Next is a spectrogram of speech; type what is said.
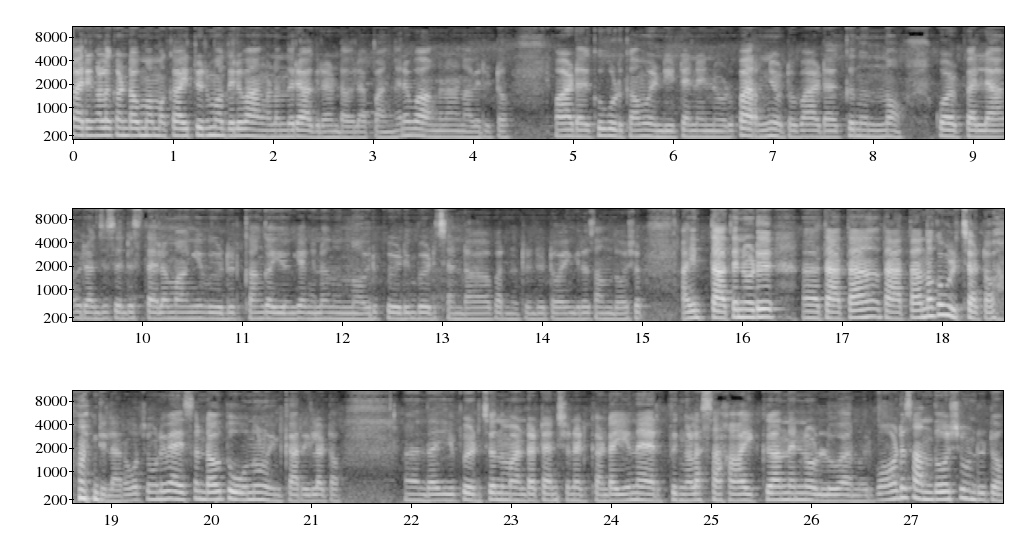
കാര്യങ്ങളൊക്കെ ഉണ്ടാകുമ്പോൾ നമുക്കായിട്ട് ഒരു മുതൽ വാങ്ങണം എന്നൊരു ആഗ്രഹം ഉണ്ടാവില്ല. അപ്പോൾ അങ്ങനെ വാങ്ങണതാണ് അവർ കേട്ടോ വാടകയ്ക്ക് കൊടുക്കാൻ വേണ്ടിയിട്ട് തന്നെ എന്നോട് പറഞ്ഞു കേട്ടോ. വാടകയ്ക്ക് നിന്നോ? കുഴപ്പമില്ല. ഒരു അഞ്ച് സെന്റ് സ്ഥലം വാങ്ങി വീടെടുക്കാൻ കഴിയുമെങ്കിൽ അങ്ങനെ നിന്നോ? ഒരു പേടിയും പേടിച്ചണ്ട പറഞ്ഞിട്ടുണ്ട് കേട്ടോ. ഭയങ്കര സന്തോഷം. അതിന് താത്തനോട് താത്ത താത്ത എന്നൊക്കെ വിളിച്ചാട്ടോ എന്റെ കുറച്ചും കൂടി വയസ്സുണ്ടാവും തോന്നുന്നു എനിക്കറിയില്ല കേട്ടോ. എന്താ ഈ പേടിച്ചൊന്നും വേണ്ട ടെൻഷൻ എടുക്കണ്ട. ഈ നേരത്തെ നിങ്ങളെ സഹായിക്കുക എന്ന് തന്നെ ഉള്ളൂ പറഞ്ഞു. ഒരുപാട് സന്തോഷമുണ്ട് കേട്ടോ.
